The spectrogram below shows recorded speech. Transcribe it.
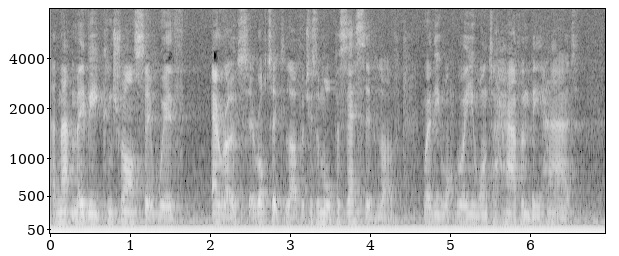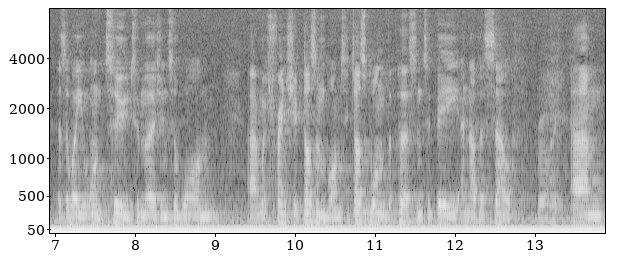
and that maybe contrasts it with eros, erotic love, which is a more possessive love, where you want, where you want to have and be had, as a way you want two to merge into one, um, which friendship doesn't want. It does want the person to be another self. Right. Um,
